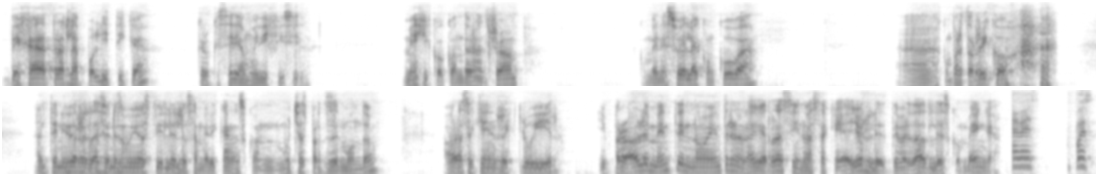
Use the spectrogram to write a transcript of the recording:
dejar atrás la política creo que sería muy difícil. México con Donald Trump, con Venezuela, con Cuba, ah, con Puerto Rico. Han tenido relaciones muy hostiles los americanos con muchas partes del mundo. Ahora se quieren recluir y probablemente no entren a la guerra sino hasta que a ellos de verdad les convenga. Pues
